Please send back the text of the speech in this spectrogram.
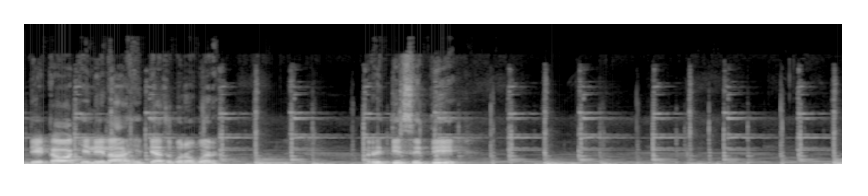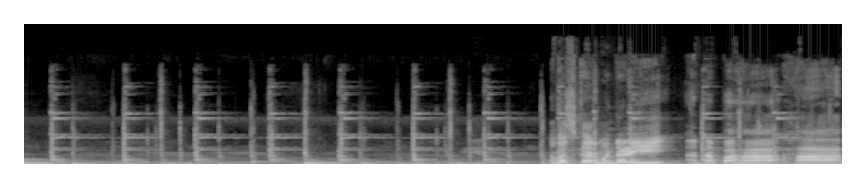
देखावा केलेला आहे. त्याचबरोबर रिद्धी सिद्धी नमस्कार मंडळी. आता पहा हा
